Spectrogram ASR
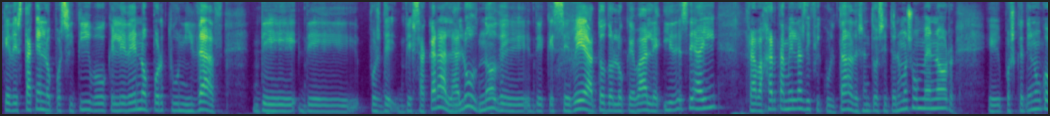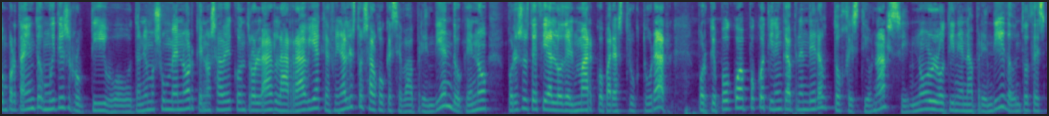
que destaquen lo positivo, que le den oportunidad de, de pues de, sacar a la luz, ¿no? De, que se vea todo lo que vale. Y desde ahí trabajar también las dificultades. Entonces, si tenemos un menor eh, pues que tiene un comportamiento muy disruptivo, o tenemos un menor que no sabe controlar la rabia, que al final esto es algo que se va aprendiendo, que no, por eso os decía lo del marco para estructurar, porque poco a poco tienen que aprender a autogestionarse, no lo tienen aprendido. Entonces,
